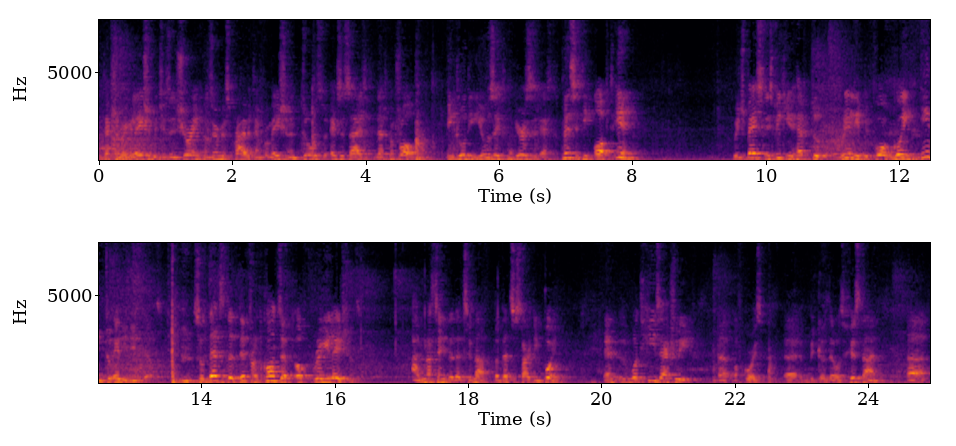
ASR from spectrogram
protection regulation which is ensuring consumers' private information and tools to exercise that control, including user, user explicitly opt-in which basically speaking, you have to really, before going into any details. So that's the different concept of regulations. I'm not saying that that's enough, but that's a starting point. And what he's actually, uh, of course, uh, because that was his time, uh,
